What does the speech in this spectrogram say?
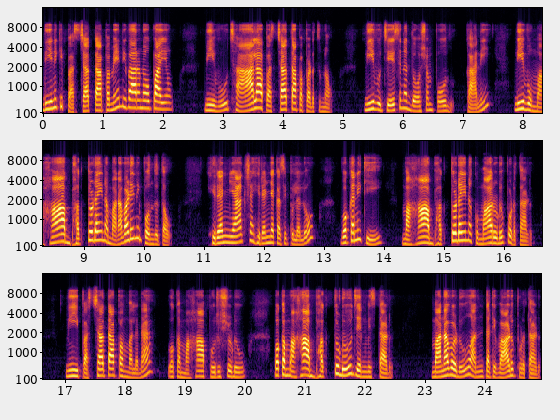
దీనికి పశ్చాత్తాపమే నివారణోపాయం. నీవు చాలా పశ్చాత్తాపపడుతున్నావు. నీవు చేసిన దోషం పోదు. కానీ నీవు మహాభక్తుడైన మనవడిని పొందుతావు. హిరణ్యాక్ష హిరణ్యకశిపులలో ఒకనికి మహాభక్తుడైన కుమారుడు పుడతాడు. నీ పశ్చాత్తాపం వలన ఒక మహాపురుషుడు ఒక మహాభక్తుడు జన్మిస్తాడు. మనవడు అంతటి వాడు పుడతాడు.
